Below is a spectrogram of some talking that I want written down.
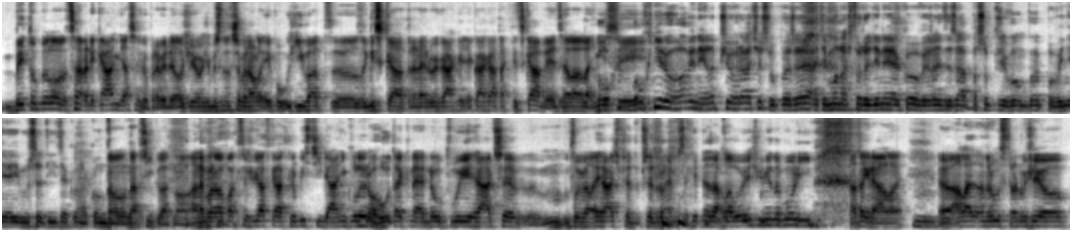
by to bylo docela radikální zásah do pravidel, že, jo? že by se to třeba dalo i používat eh, z hlediska trenéru jako, jako jaká taktická věc, ale lehni Bouch, si... Bouchni do hlavy nejlepšího hráče soupeře a těma na rodiny jako vyřadit ze zápasu, protože on bude povinně jim muset jít jako na kontrolu. No, například, no. A nebo naopak chceš udělat krátkodobý střídání kvůli rohu, tak najednou tvůj hráč se, mm, tvůj malý hráč před, před rohem se chytne za hlavu, že mě to bolí a tak dále. Hmm. Eh, ale na druhou stranu, že jo,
